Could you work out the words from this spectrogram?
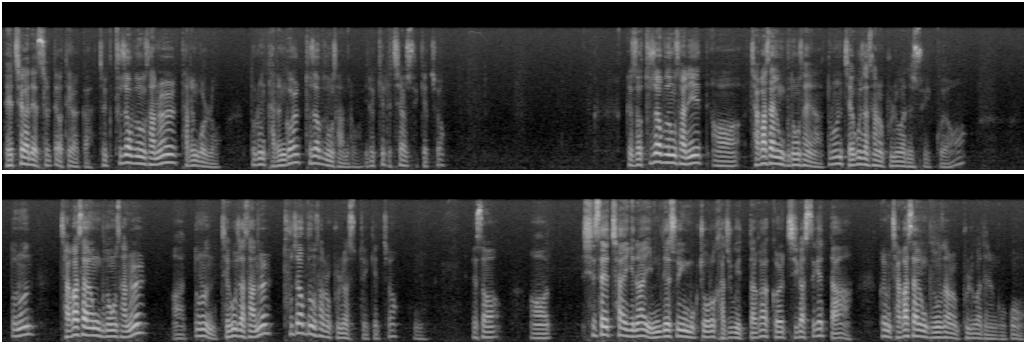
대체가 됐을 때 어떻게 할까? 즉 투자 부동산을 다른 걸로 또는 다른 걸 투자 부동산으로 이렇게 대체할 수 있겠죠. 그래서 투자 부동산이 어, 자가사용 부동산이나 또는 재고자산으로 분류가 될 수 있고요. 또는 자가사용 부동산을 어, 또는 재고자산을 투자부동산으로 분류할 수도 있겠죠. 음. 그래서 어, 시세 차익이나 임대 수익 목적으로 가지고 있다가 그걸 지가 쓰겠다. 그러면 자가사용 부동산으로 분류가 되는 거고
